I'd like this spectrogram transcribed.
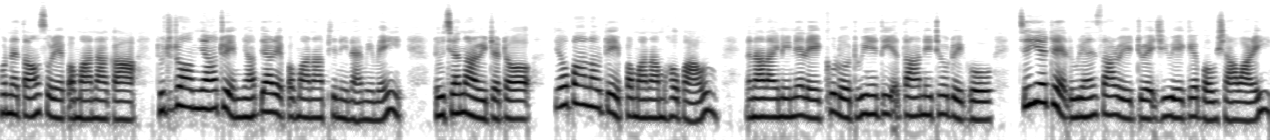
9000ဆိုတဲ့ပမာဏကလူတော်တော်များတွေများပြားတဲ့ပမာဏဖြစ်နေနိုင်ပေမယ့်လူချမ်းသာတွေတတော်ပြောပလောက်တဲ့ပမာဏမဟုတ်ပါဘူး။နနာလိုင်းနေနဲ့လည်းခုလိုဒူရင်သည့်အသားနဲ့ထုတ်တွေကိုကြီးရက်တဲ့လူဒန်းစားတွေအတွက်ရည်ရွယ်ခဲ့ပုံရှားပါတယ်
